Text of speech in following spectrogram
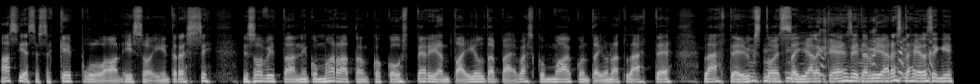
asiassa jossa kepulla on iso intressi, niin sovitaan niin kuin maratonkokous perjantai-iltapäivässä, kun maakuntajunat lähtee, lähtee yksi toisen jälkeen siitä vierestä Helsingin,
